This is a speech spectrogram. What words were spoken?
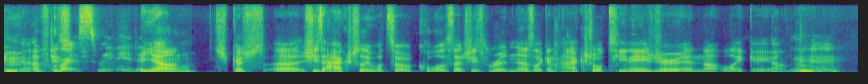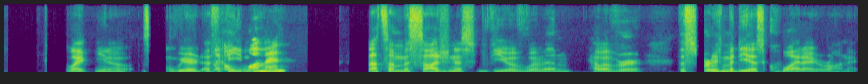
Yeah, of she's course, we need Pretty that. young because uh, she's actually what's so cool is that she's written as like an actual teenager and not like a um Mhm. like you know some weird Like a woman. That's a misogynist view of women. However, the story of Medea is quite ironic.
